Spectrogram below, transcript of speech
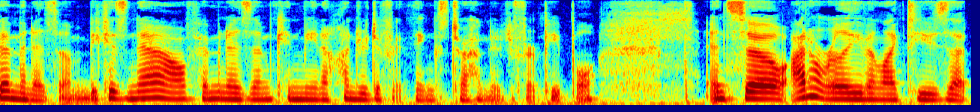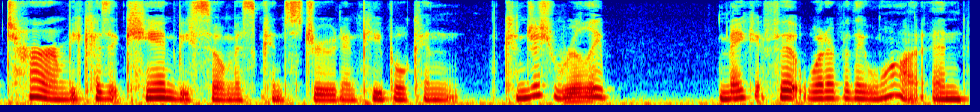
feminism because now feminism can mean a hundred different things to a hundred different people. And so I don't really even like to use that term because it can be so misconstrued and people can can just really make it fit whatever they want. And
